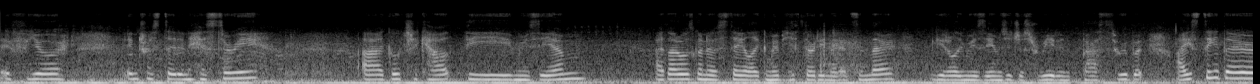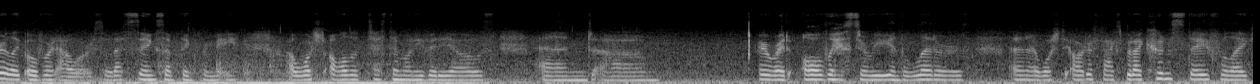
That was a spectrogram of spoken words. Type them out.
if you're interested in history uh, go check out the museum. I thought I was gonna stay like maybe 30 minutes in there. Usually museums you just read and pass through, but I stayed there like over an hour, so that's saying something for me. I watched all the testimony videos and um, I read all the history and the letters and I watched the artifacts, but I couldn't stay for like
